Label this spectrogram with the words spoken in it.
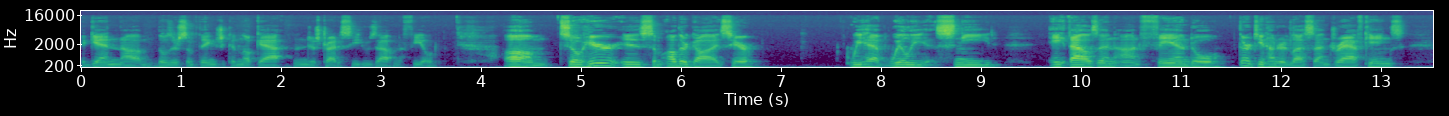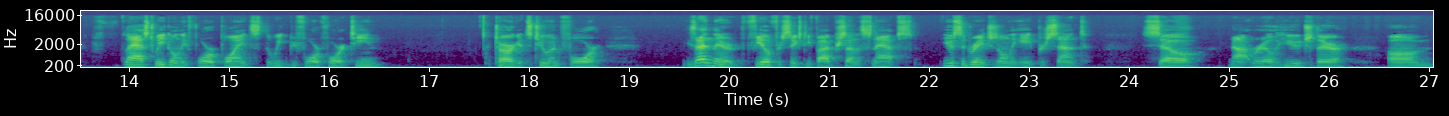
again, um, those are some things you can look at and just try to see who's out in the field. Um, so here is some other guys here. We have Willie Snead, 8,000 on FanDuel, 1,300 less on DraftKings. Last week only four points. The week before 14. Targets two and four. He's in their field for 65% of snaps usage rate is only 8%. So not real huge there. Um,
